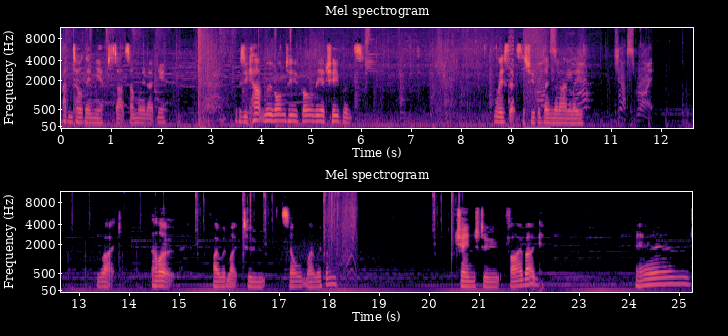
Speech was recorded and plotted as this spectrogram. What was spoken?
But until then you have to start somewhere, don't you? Because you can't move on till you've got all the achievements. At least that's the stupid thing that I believe. Just right. Right. Hello. I would like to sell my weapon. Change to Firebug. And...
